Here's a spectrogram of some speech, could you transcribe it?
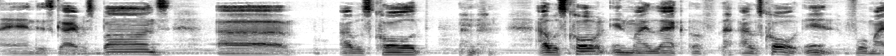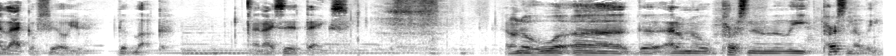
And this guy responds, uh, I was called. I was called in my lack of I was called in for my lack of failure. Good luck. And I said thanks. I don't know who uh the I don't know personally personally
